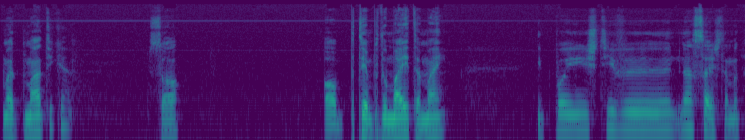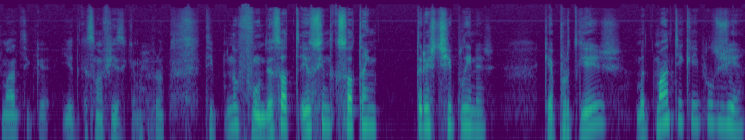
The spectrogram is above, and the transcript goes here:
matemática, só. Ao tempo do meio também. E depois tive na sexta matemática e educação física. Mas pronto. Tipo, no fundo, eu, só, eu sinto que só tenho três disciplinas. Que é português, matemática e biologia.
